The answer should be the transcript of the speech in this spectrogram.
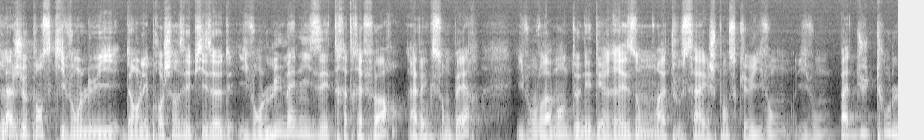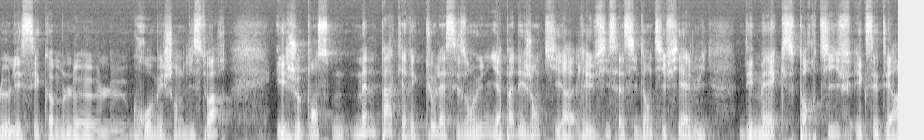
Là, je pense qu'ils vont lui, dans les prochains épisodes, ils vont l'humaniser très très fort avec son père. Ils vont vraiment donner des raisons à tout ça et je pense qu'ils vont, ils vont pas du tout le laisser comme le, le gros méchant de l'histoire. Et je pense même pas qu'avec que la saison 1, il n'y a pas des gens qui réussissent à s'identifier à lui. Des mecs sportifs, etc.,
